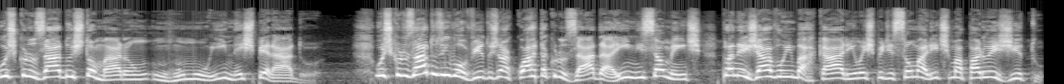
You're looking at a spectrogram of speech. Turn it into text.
os cruzados tomaram um rumo inesperado. Os cruzados envolvidos na Quarta Cruzada inicialmente planejavam embarcar em uma expedição marítima para o Egito,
